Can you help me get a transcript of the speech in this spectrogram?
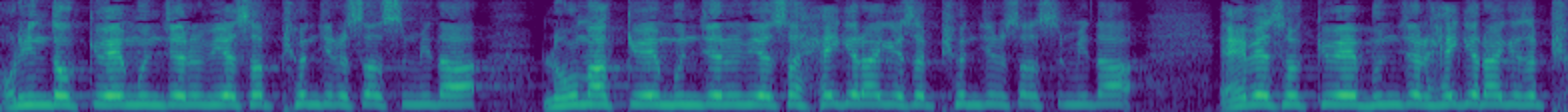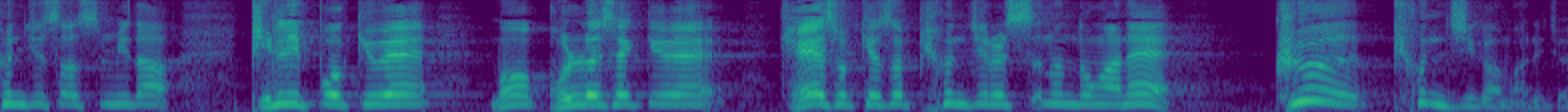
고린도 교회 문제를 위해서 편지를 썼습니다. 로마 교회 문제를 위해서 해결하기 위해서 편지를 썼습니다. 에베소 교회 문제를 해결하기 위해서 편지 썼습니다. 빌립보 교회, 뭐 골로새 교회 계속해서 편지를 쓰는 동안에 그 편지가 말이죠.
